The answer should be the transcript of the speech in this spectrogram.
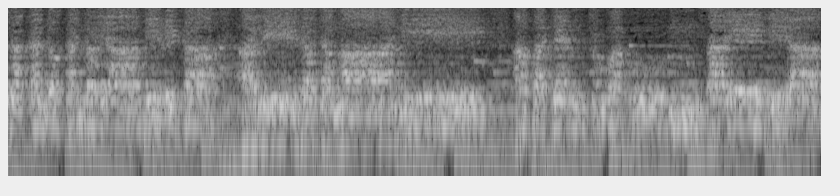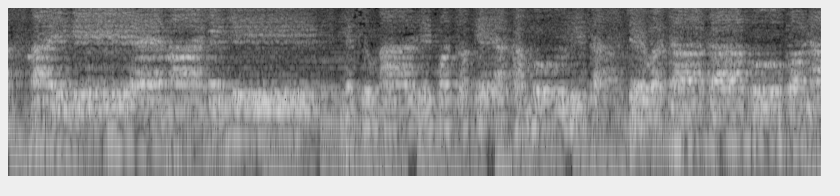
mgonjwa kando kando ya birika alivyotamani apate mtu wa kumsaidia aingie majini. Yesu alipotokea kamuuliza je wataka kupona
